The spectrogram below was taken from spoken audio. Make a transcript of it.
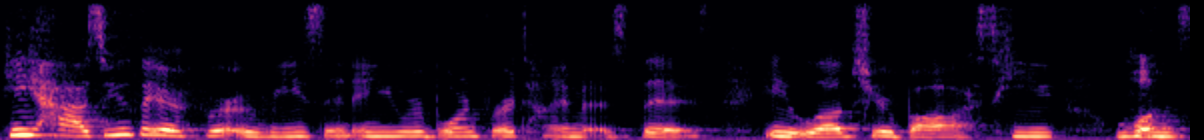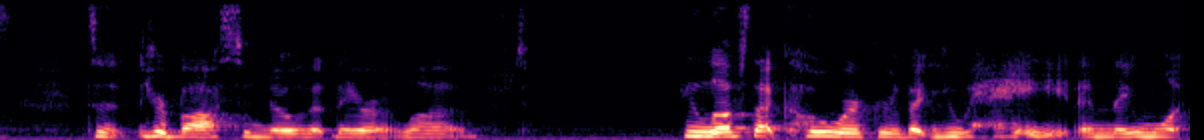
He has you there for a reason, and you were born for a time as this. He loves your boss. He wants to, your boss to know that they are loved. He loves that coworker that you hate, and they want,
